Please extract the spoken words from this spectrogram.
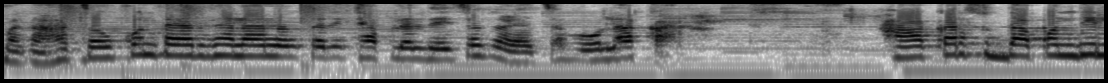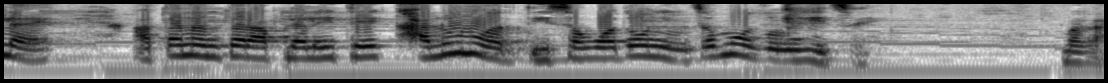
बघा हा चौकोन तयार झाल्यानंतर इथे आपल्याला द्यायचा गळ्याचा गोल आकार. हा आकार सुद्धा आपण दिलाय. आता नंतर आपल्याला इथे खालून वरती सव्वा दोन इंच मोजून घ्यायचंय. बघा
